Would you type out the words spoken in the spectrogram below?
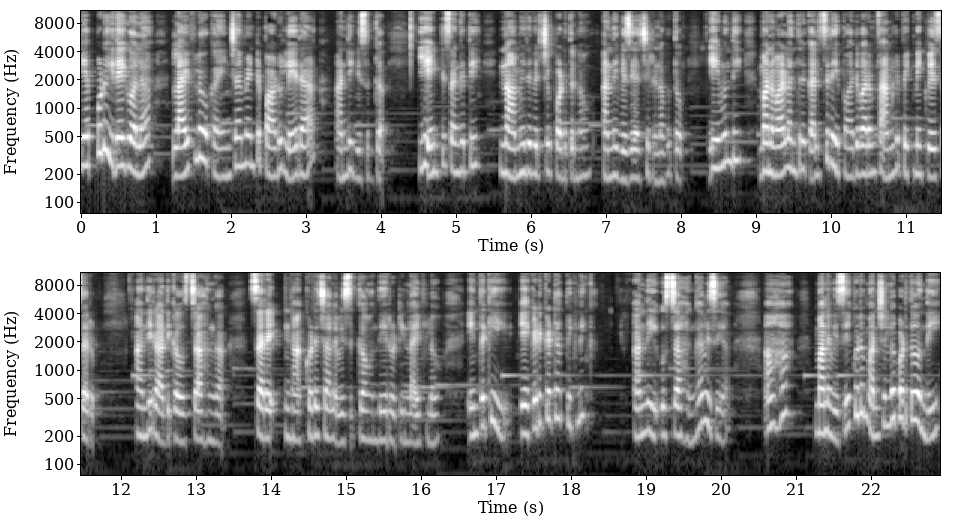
ఎప్పుడు ఇదే గోల? లైఫ్లో ఒక ఎంజాయ్మెంట్ పాడు లేదా? అంది విసుగ్గా. ఏంటి సంగతి? నా మీద విరుచుకుపడుతున్నావు అంది విజయ చిరునవ్వుతో. ఏముంది? మన వాళ్ళందరూ కలిసి రేపు ఆదివారం ఫ్యామిలీ పిక్నిక్ వేశారు అంది రాధిక ఉత్సాహంగా. సరే నాకు కూడా చాలా విసుగ్గా ఉంది రొటీన్ లైఫ్లో. ఇంతకీ ఎక్కడికట పిక్నిక్? అంది ఉత్సాహంగా విజయ. ఆహా మన విజయ కూడా మనుషుల్లో పడుతోంది.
